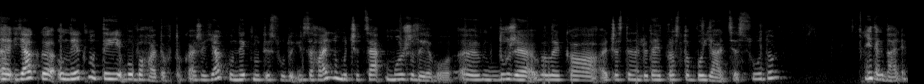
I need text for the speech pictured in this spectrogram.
Е, Як уникнути, бо багато хто каже, як уникнути суду, і в загальному чи це можливо? Е, Дуже велика частина людей просто бояться суду. І так далі.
